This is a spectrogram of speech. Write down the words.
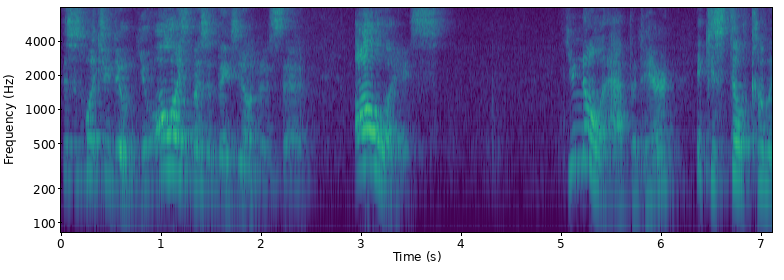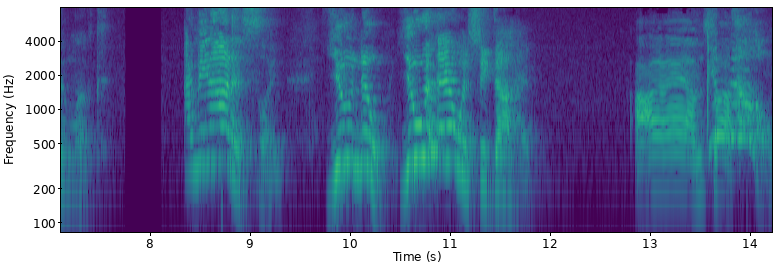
This is what you do. You always mess with things you don't understand. Always. You know what happened here. It can still come and look. I mean, honestly, you knew. You were there when she died. I, I'm You sorry. know.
